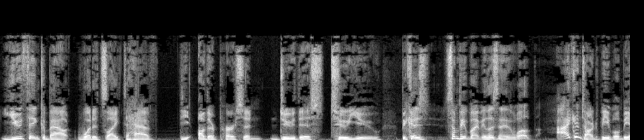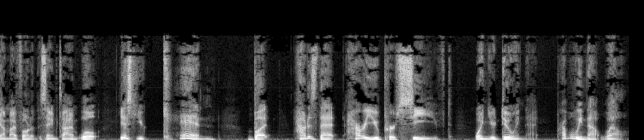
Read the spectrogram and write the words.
you think about what it's like to have the other person do this to you because some people might be listening. Well, I can talk to people and be on my phone at the same time. Well, yes, you can, but how does that, how are you perceived? When you're doing that? Probably not well.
